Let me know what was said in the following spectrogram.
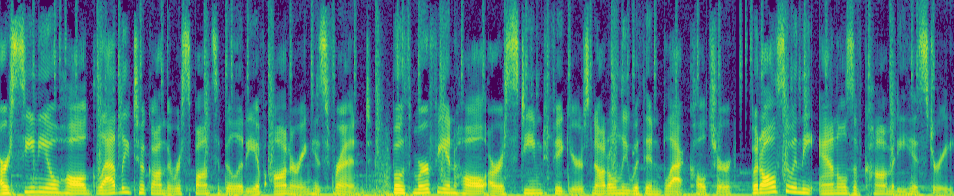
Arsenio Hall gladly took on the responsibility of honoring his friend. Both Murphy and Hall are esteemed figures not only within black culture, but also in the annals of comedy history.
